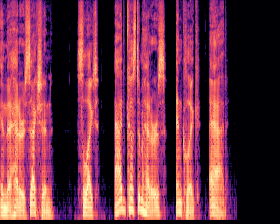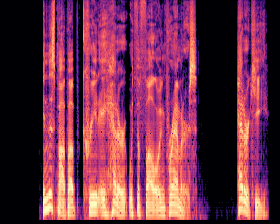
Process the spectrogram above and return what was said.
In the Headers section, select Add Custom Headers and click Add. In this pop-up, create a header with the following parameters. Header key.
